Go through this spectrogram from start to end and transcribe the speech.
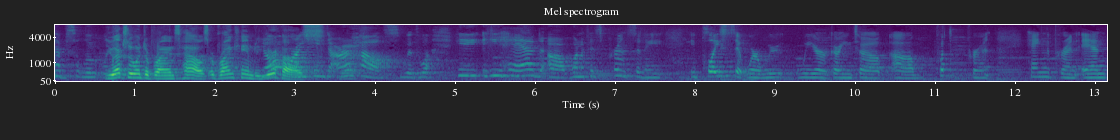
Absolutely. You actually went to Brian's house, or Brian came to no, your house. Brian came to our house with what he he had uh, one of his prints, and he he placed it where we we are going to um, put the print, hang the print, and.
